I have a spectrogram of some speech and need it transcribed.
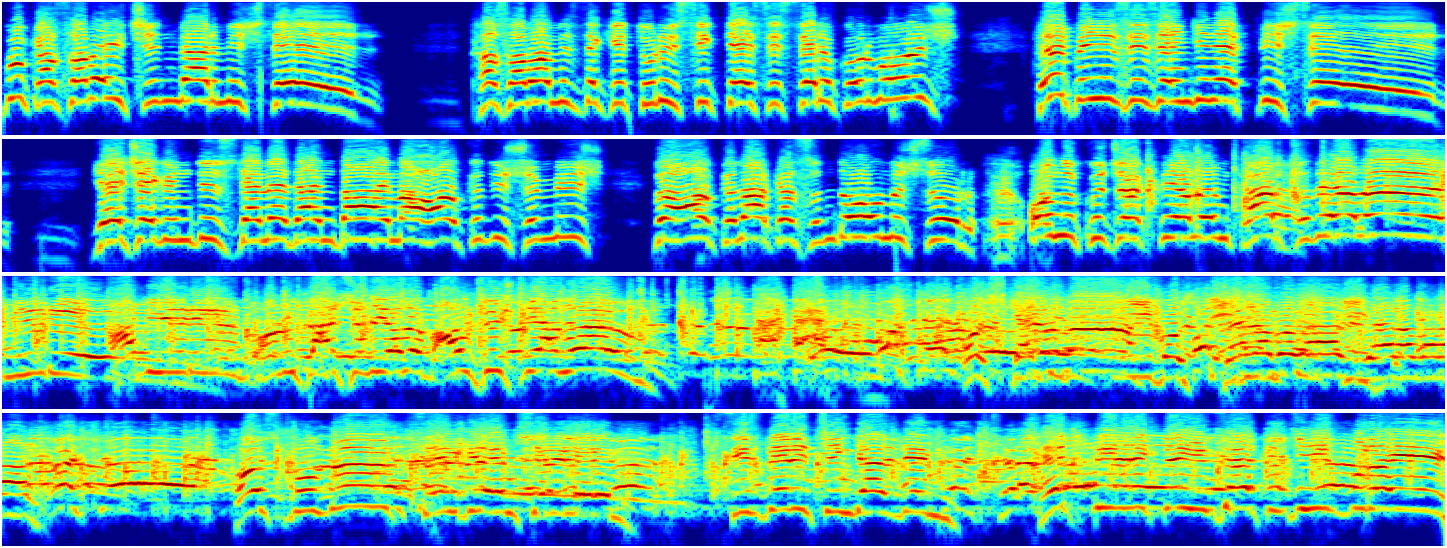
bu kasaba için vermiştir. Kasabamızdaki turistik tesisleri kurmuş, hepinizi zengin etmiştir. Gece gündüz demeden daima halkı düşünmüş ve halkın arkasında olmuştur. Onu kucaklayalım, karşılayalım, yürüyün. Hadi yürüyün, onu karşılayalım, alkışlayalım. hoş geldiniz, iyi hoş geldiniz. Merhabalar, merhabalar. Hoş bulduk sevgili hemşerilerim. Sizler için geldim. Hep birlikte yücelteceğiz burayı.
